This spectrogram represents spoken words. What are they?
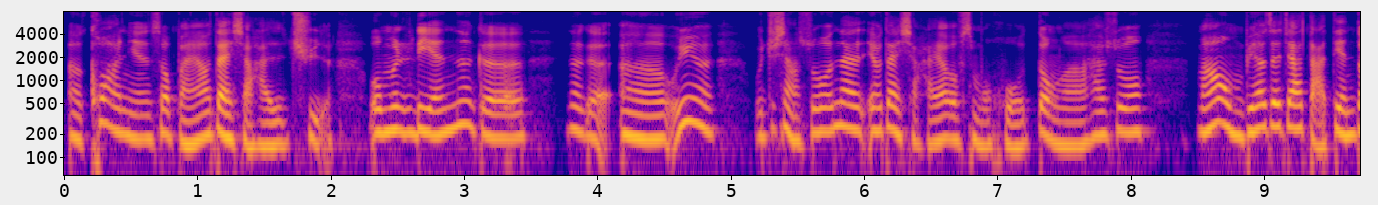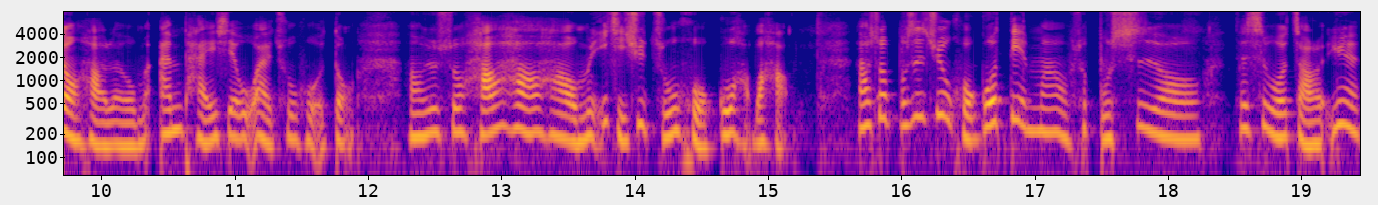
呃跨年的时候本来要带小孩子去的，我们连那个那个呃，因为我就想说，那要带小孩要有什么活动啊？他说，然后我们不要在家打电动好了，我们安排一些外出活动。然后我就说，好好好，我们一起去煮火锅好不好？然后说不是去火锅店吗？我说不是哦，这次我找了，因为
